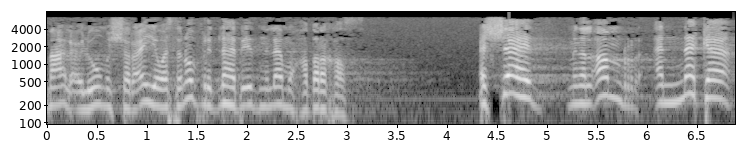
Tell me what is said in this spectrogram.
مع العلوم الشرعية وسنفرد لها بإذن الله محاضرة خاصة. الشاهد من الأمر أنك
